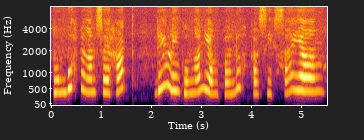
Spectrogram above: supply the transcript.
tumbuh dengan sehat di lingkungan yang penuh kasih sayang.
